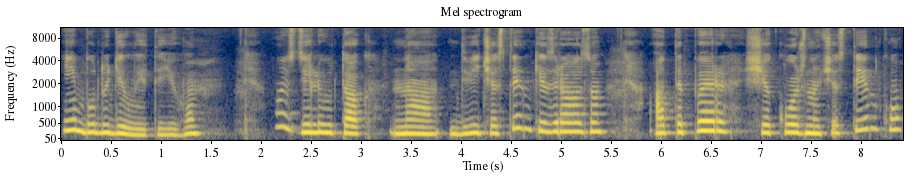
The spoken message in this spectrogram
І буду ділити його. Ось ділю так на дві частинки зразу, а тепер ще кожну частинку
